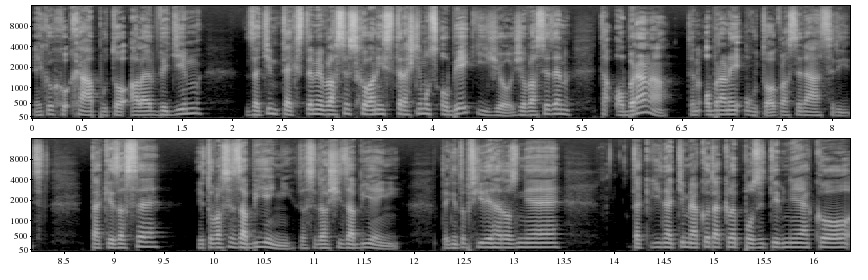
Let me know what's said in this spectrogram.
jako chápu to, ale vidím, za tím textem je vlastně schovaný strašně moc obětí, že, jo? že vlastně ten, ta obrana, ten obraný útok, vlastně dá se říct, tak je zase, je to vlastně zabíjení, zase další zabíjení. Tak mně to přijde hrozně takový nad tím jako takhle pozitivně jako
